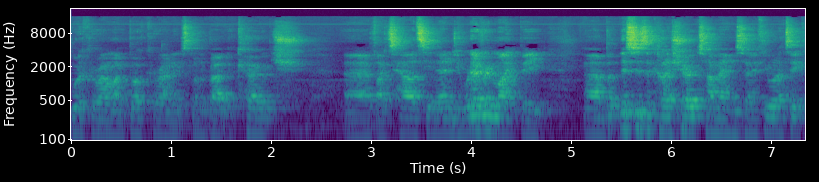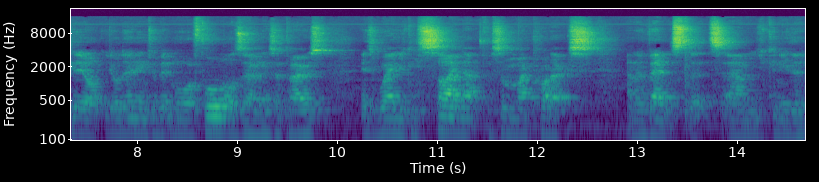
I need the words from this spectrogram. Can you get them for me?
work around my book around it's not about the coach, uh, vitality and energy, whatever it might be. Uh, but this is the kind of showtime end, so if you want to take your, your learning to a bit more formal zone, I suppose, is where you can sign up for some of my products and events that um, you can either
